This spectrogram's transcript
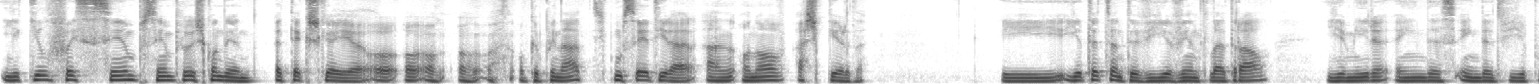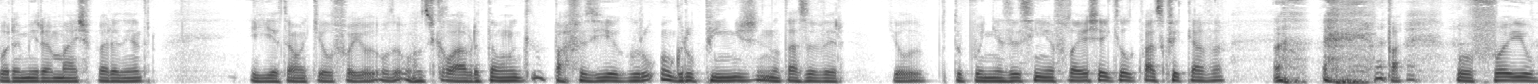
E aquilo foi-se sempre, sempre escondendo, até que cheguei ao, ao, ao- ao campeonato e comecei a tirar ao 9 à esquerda. E, e até tanto havia vento lateral e a mira ainda, ainda devia pôr a mira mais para dentro. E então aquilo foi o, o descalabro. Então pá, fazia gru- grupinhos, não estás a ver? Aquilo, tu punhas assim a flecha e aquilo quase que ficava. Pá, foi o,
